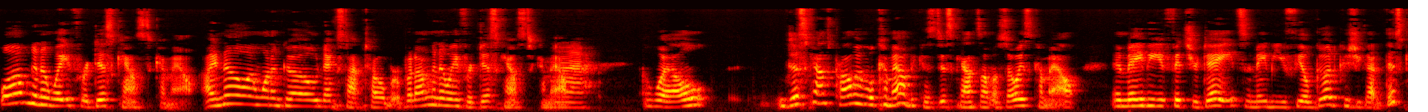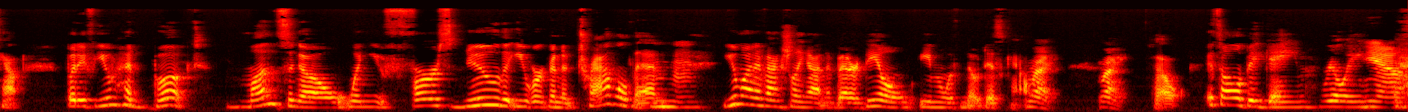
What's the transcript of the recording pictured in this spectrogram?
well, I'm going to wait for discounts to come out. I know I want to go next October, but I'm going to wait for discounts to come out. Nah. Well, discounts probably will come out because discounts almost always come out. And maybe it fits your dates and maybe you feel good because you got a discount. But if you had booked months ago when you first knew that you were going to travel then, Mhm. you might have actually gotten a better deal even with no discount. Right. Right. So it's all a big game, really. Yeah.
